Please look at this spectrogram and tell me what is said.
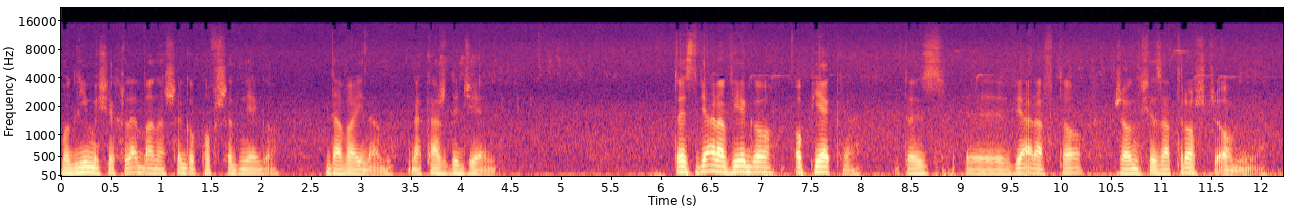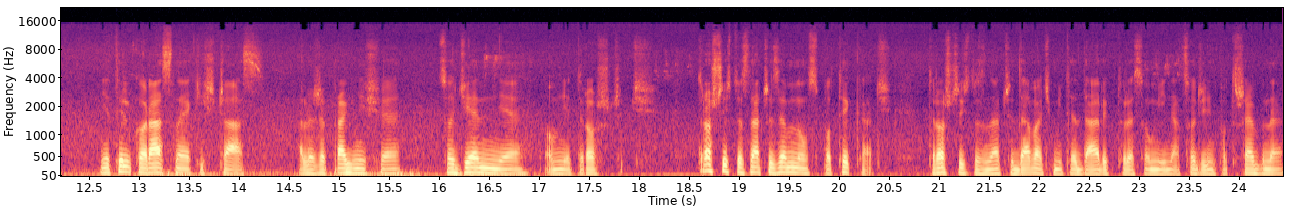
Modlimy się chleba naszego powszedniego, dawaj nam na każdy dzień. To jest wiara w Jego opiekę, to jest y, wiara w to, że On się zatroszczy o mnie. Nie tylko raz na jakiś czas, ale że pragnie się codziennie o mnie troszczyć. Troszczyć to znaczy ze mną spotykać. Troszczyć to znaczy dawać mi te dary, które są mi na co dzień potrzebne,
